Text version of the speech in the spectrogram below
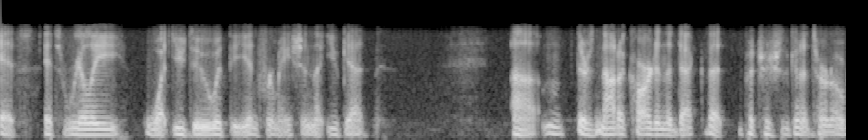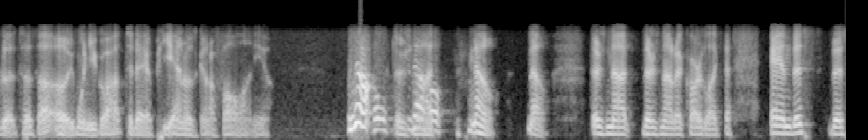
It's it's really what you do with the information that you get. Um, there's not a card in the deck that Patricia's going to turn over that says, "Oh, when you go out today, a piano is going to fall on you." No, there's no, not. No, no. There's not. There's not a card like that. And this this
